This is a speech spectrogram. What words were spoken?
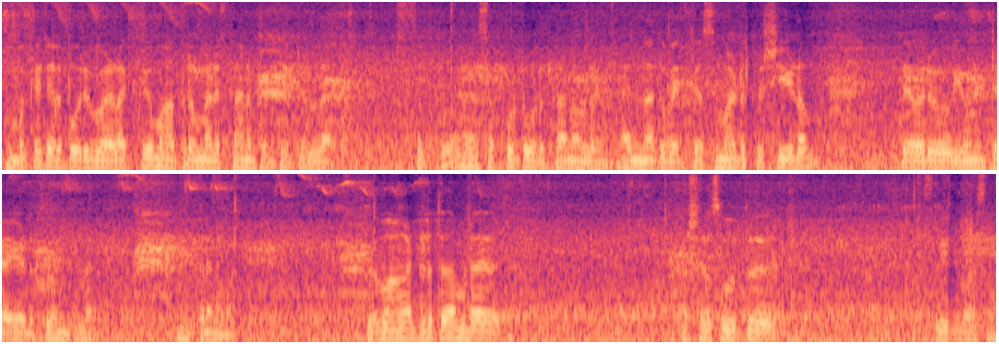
മുമ്പൊക്കെ ചിലപ്പോൾ ഒരു വിളക്ക് മാത്രം അടിസ്ഥാനപ്പെടുത്തിയിട്ടുള്ള സപ്പോ സപ്പോർട്ട് കൊടുക്കുക അതിൽ നിന്നൊക്കെ വ്യത്യസ്തമായിട്ട് കൃഷിയിടത്തെ ഒരു യൂണിറ്റായി എടുത്തുകൊണ്ടുള്ള പ്രവർത്തനങ്ങളാണ്. ഇത് വാങ്ങാട്ടെടുത്ത നമ്മുടെ കർഷക സുഹൃത്ത് ശ്രീനിവാസൻ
